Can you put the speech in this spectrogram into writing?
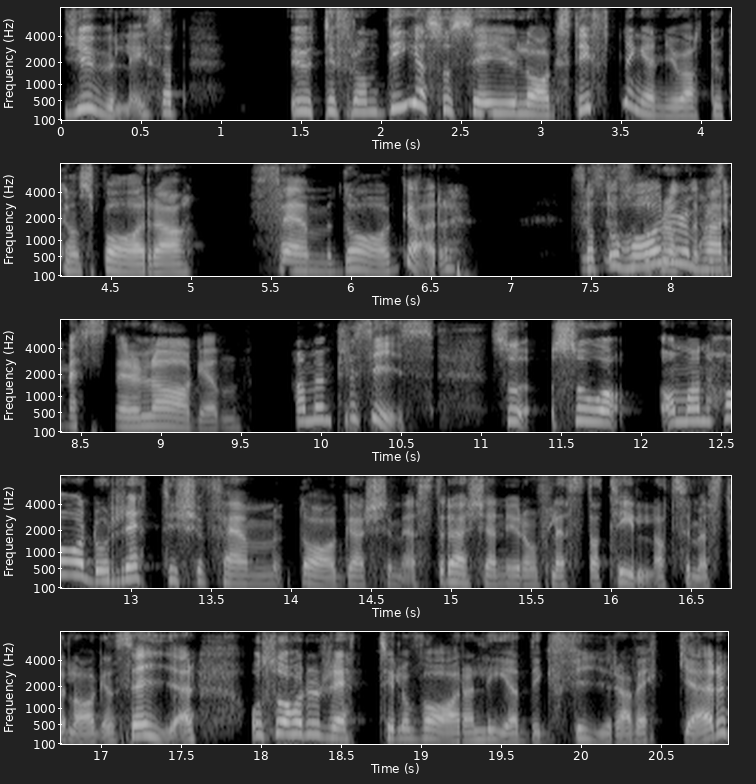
juli. Så att utifrån det så säger ju lagstiftningen ju att du kan spara fem dagar. Precis, så att då har då du de här semesterlagen. Ja men precis. Så, så om man har då rätt till 25 dagars semester, det här känner ju de flesta till att semesterlagen säger, och så har du rätt till att vara ledig fyra veckor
